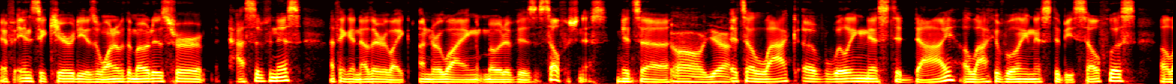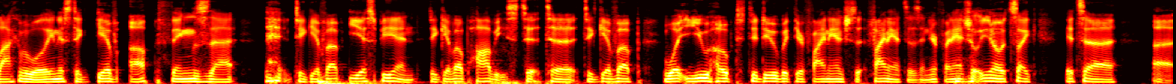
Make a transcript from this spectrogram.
if insecurity is one of the motives for passiveness, I think another like underlying motive is selfishness. Mhm. It's a oh, yeah. it's a lack of willingness to die, a lack of willingness to be selfless, a lack of a willingness to give up things that to give up ESPN, to give up hobbies, to to to give up what you hoped to do with your finance finances and your financial. You know, it's like it's a a,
